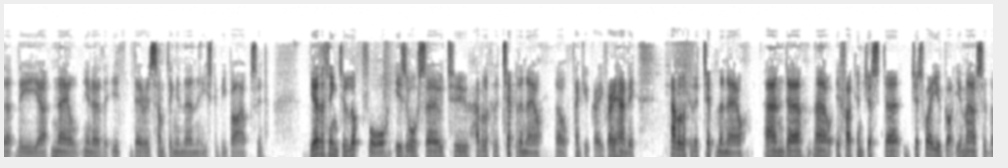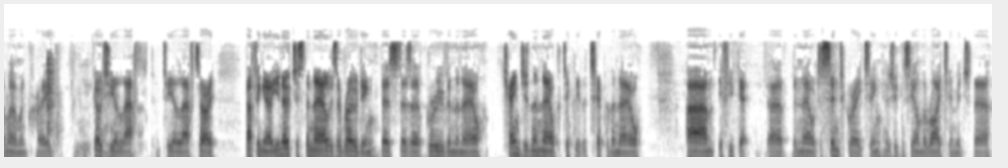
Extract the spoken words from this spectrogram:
that the uh, nail, you know, that it, there is something in there that needs to be biopsied. The other thing to look for is also to have a look at the tip of the nail. Oh, thank you, Craig. Very handy. Have a look at the tip of the nail. And uh, now, if I can just uh, just where you've got your mouse at the moment, Craig, go to your left. To your left. Sorry, that thing. You know, you notice the nail is eroding. There's there's a groove in the nail. Changes in the nail, particularly at the tip of the nail. Um, if you get uh, the nail disintegrating, as you can see on the right image there,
